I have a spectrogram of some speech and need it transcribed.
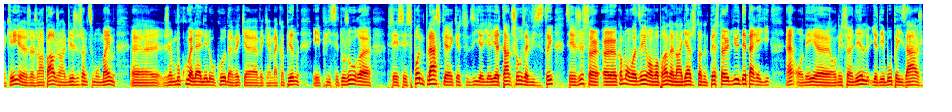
OK? Euh, j'en parle, j'en glisse juste un petit mot de même. Euh, j'aime beaucoup aller à l'île aux coudes avec, euh, avec ma copine. Et puis, c'est toujours. c'est pas une place que, tu dis, il y, a tant de choses à visiter. C'est juste un, Comme on va dire, on va prendre le langage du tonneau de paix. C'est un lieu dépareillé. Hein? On, est, on est sur une île, il y a des beaux paysages.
